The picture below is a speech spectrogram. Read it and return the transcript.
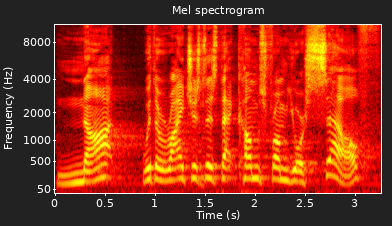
Not with a righteousness that comes from yourself,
